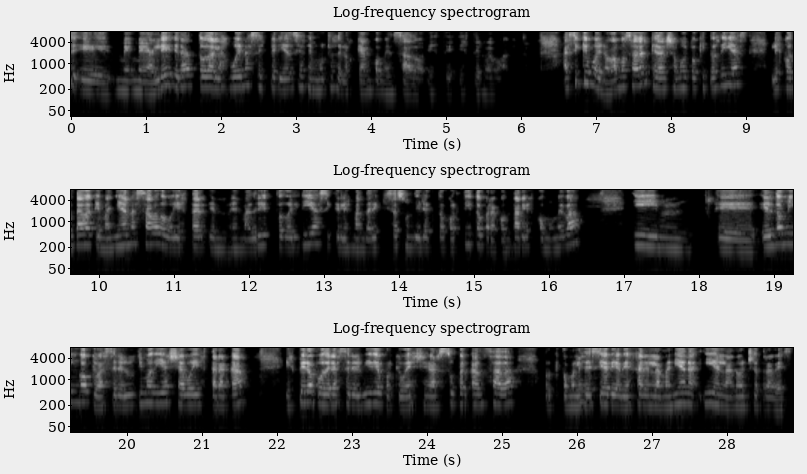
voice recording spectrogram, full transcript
eh, me, alegra todas las buenas experiencias de muchos de los que han comenzado este, este nuevo hábito. Así que bueno, vamos a ver, quedan ya muy poquitos días. Les contaba que mañana sábado voy a estar en, Madrid todo el día, así que les mandaré quizás un directo cortito para contarles cómo me va. Y mm, eh, el domingo, que va a ser el último día, ya voy a estar acá. Espero poder hacer el vídeo porque voy a llegar súper cansada, porque como les decía, voy a viajar en la mañana y en la noche otra vez.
